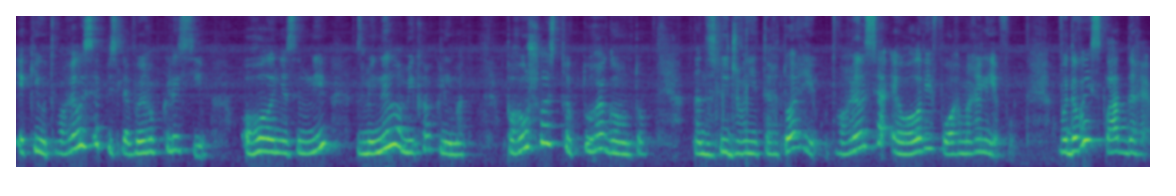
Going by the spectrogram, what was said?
які утворилися після вирубки лісів. Оголення землі змінило мікроклімат, порушилась структура ґрунту. На досліджуваній території утворилися еолові форми рельєфу, видовий склад дерев.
